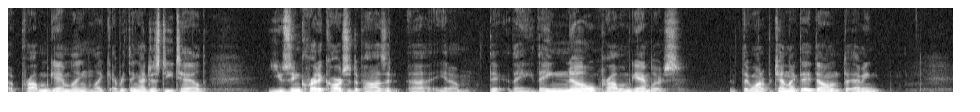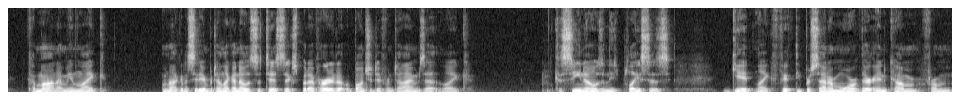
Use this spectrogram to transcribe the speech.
of problem gambling, like everything I just detailed, using credit cards to deposit. Uh, you know, they, they they know problem gamblers. If they want to pretend like they don't, I mean, come on. I mean, like, I'm not to sit here and pretend like I know the statistics, but I've heard it a bunch of different times that like casinos and these places get like 50% or more of their income from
